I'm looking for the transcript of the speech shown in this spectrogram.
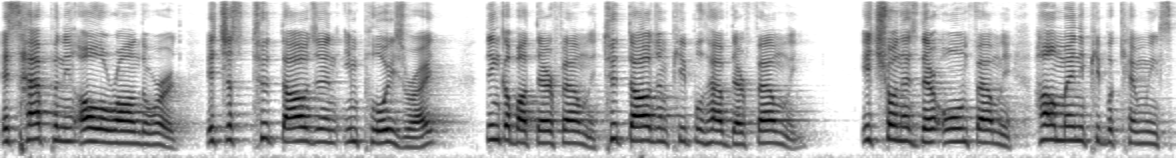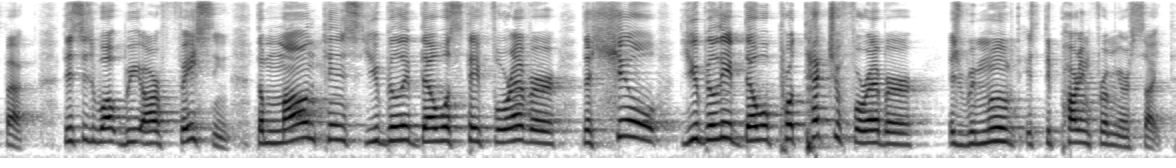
It's happening all around the world. It's just 2,000 employees, right? Think about their family. 2,000 people have their family. Each one has their own family. How many people can we expect? This is what we are facing. The mountains you believe that will stay forever, the hill you believe that will protect you forever is removed, is departing from your sight.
